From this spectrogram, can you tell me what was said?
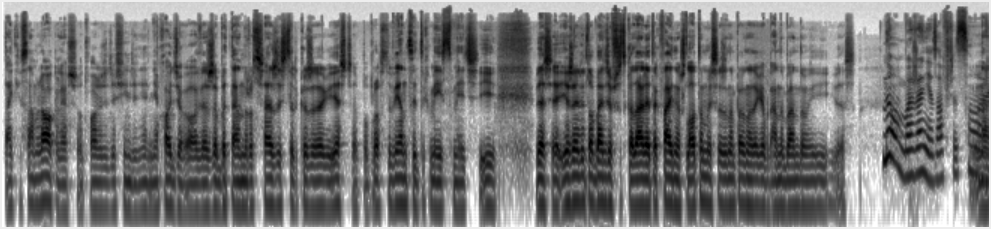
taki sam lokal jeszcze otworzyć gdzieś indziej. Nie, nie chodzi o, wiesz, żeby ten rozszerzyć, tylko że jeszcze po prostu więcej tych miejsc mieć i wiesz, jeżeli to będzie wszystko dalej tak fajnie szło, to myślę, że na pewno takie plany będą i wiesz, No, marzenia zawsze są, No.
